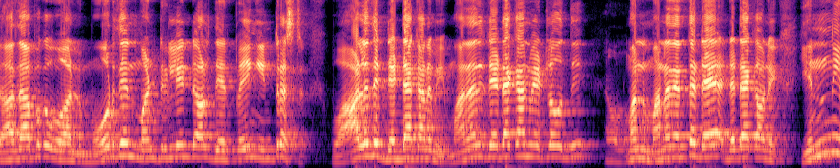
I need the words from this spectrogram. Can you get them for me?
దాదాపుగా వాళ్ళు more than one trillion dollar they're paying interest. వాళ్ళది డెడ్ ఎకానమీ. మనది డెడ్ ఎకానమీ ఎట్లా అవుద్ది. మన మనది ఎంత డెడ్ ఎకానమీ? ఎన్ని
